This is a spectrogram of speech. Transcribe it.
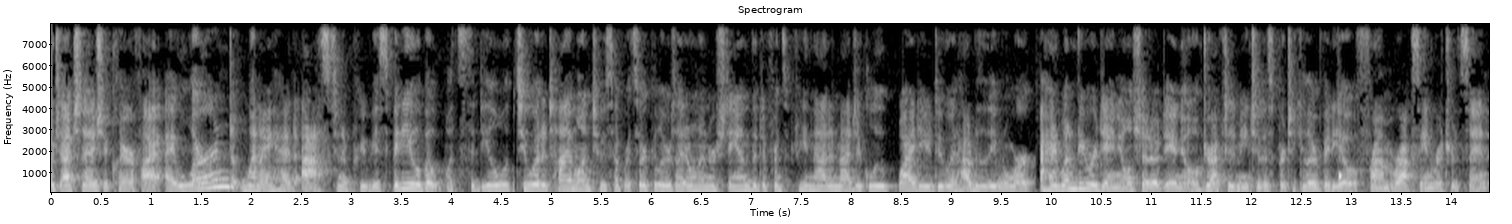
which actually I should clarify. I learned when I had asked in a previous video about what's the deal with two at a time on two separate circulars. I don't understand the difference between that and magic loop. Why do you do it? How does it even work? I had one viewer, Daniel, shout out Daniel, directed me to this particular video from Roxanne Richardson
